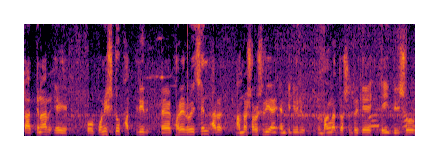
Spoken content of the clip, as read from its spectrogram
তা- তেনার কনিষ্ঠ ভাতৃর ঘরে রয়েছেন। আর আমরা সরাসরি এনকেটিভির বাংলার দর্শকদেরকে এই দৃশ্য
